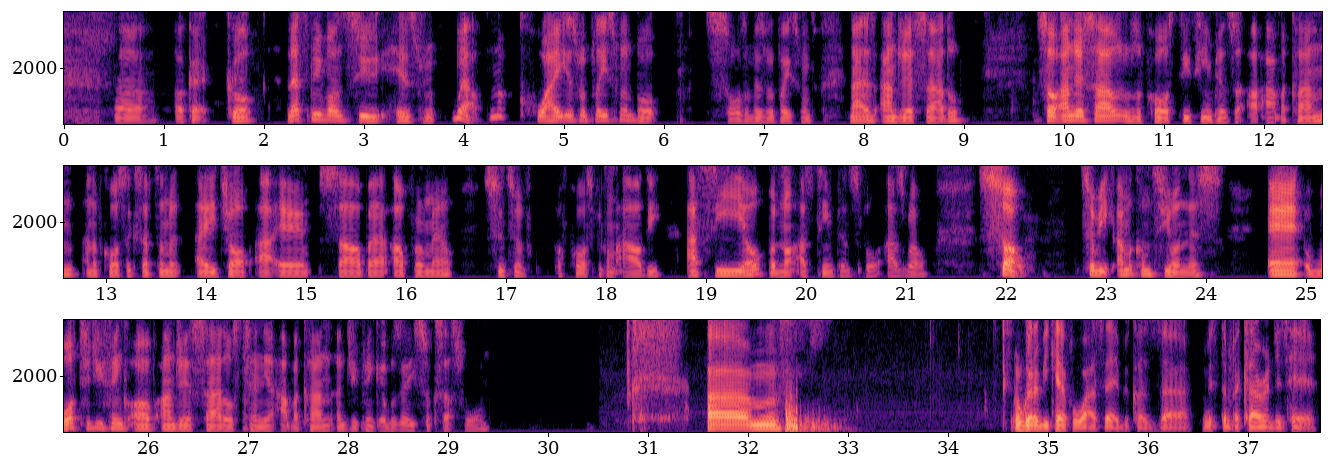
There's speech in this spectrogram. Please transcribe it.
uh, okay, cool. Let's move on to his re- well, not quite his replacement, but sort of his replacement. That is Andrea Seidl. So Andrea Seidl was, of course, the team principal at, McLaren, and of course, accepted a job at um, Sauber Alfa Romeo, soon to, have, of course, become Audi as CEO, but not as team principal as well. So, Tariq, I'm gonna come to you on this. Uh, what did you think of Andrea Seidl's tenure at McLaren, and do you think it was a successful one? Um, I'm gonna be careful what I say because uh, Mr. McLaren is here.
